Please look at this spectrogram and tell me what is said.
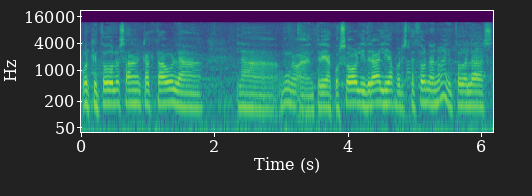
porque todos los han captado la, bueno, entre Acosol, Hidralia, por esta zona, ¿no? y todas las,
